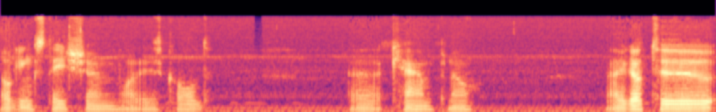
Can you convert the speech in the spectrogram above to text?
logging station. What is it called? Uh, camp? No. You go to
